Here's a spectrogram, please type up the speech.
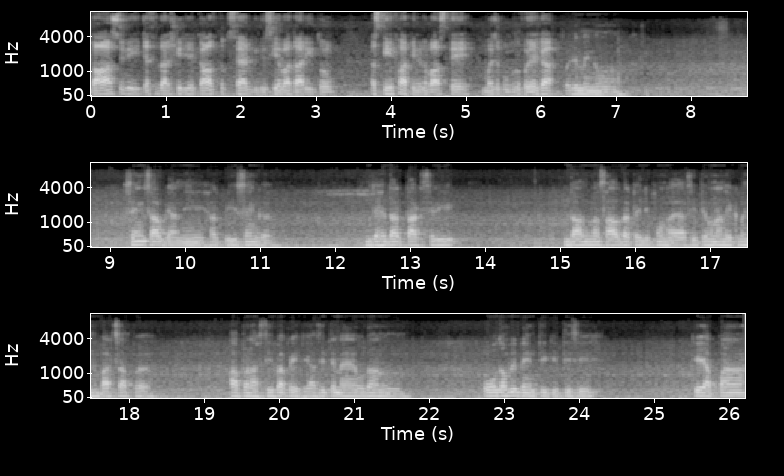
ਦਾਸ ਵੀ ਜਥੇਦਾਰ ਸ਼੍ਰੀ ਅਕਾਲ ਤਖਤ ਸਾਹਿਬ ਜੀ ਦੀ ਸੇਵਾਦਾਰੀ ਤੋਂ ਅਸਤੀਫਾ ਦੇਣ ਵਾਸਤੇ ਮਜਬੂਰ ਹੋਏਗਾ। ਵਜੇ ਮੈਨੂੰ ਸਿੰਘ ਸਾਹਿਬ ਗਿਆਨੀ ਹਰਪ੍ਰੀਤ ਸਿੰਘ ਜਹੇਦਾਰ ਤਖਤ ਸ੍ਰੀ ਦਾਨਮਾ ਸਾਹਿਬ ਦਾ ਟੈਲੀਫੋਨ ਆਇਆ ਸੀ ਤੇ ਉਹਨਾਂ ਨੇ ਇੱਕ ਮੈਨੂੰ WhatsApp ਆਪਣਾ ਅਸਤੀਫਾ ਭੇਜਿਆ ਸੀ ਤੇ ਮੈਂ ਉਹਦਾ ਨੂੰ ਉਦੋਂ ਵੀ ਬੇਨਤੀ ਕੀਤੀ ਸੀ ਕਿ ਆਪਾਂ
